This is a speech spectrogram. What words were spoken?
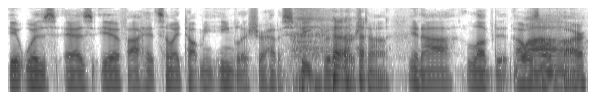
it was as if I had somebody taught me English or how to speak for the first time, and I loved it. I was on fire.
